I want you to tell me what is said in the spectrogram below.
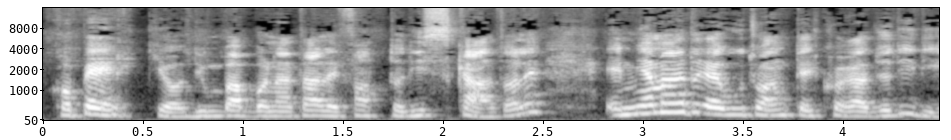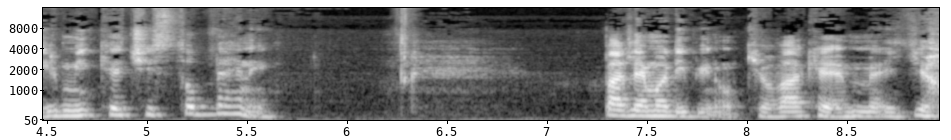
coperchio di un Babbo Natale fatto di scatole e mia madre ha avuto anche il coraggio di dirmi che ci sto bene. Parliamo di Pinocchio, va che è meglio.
